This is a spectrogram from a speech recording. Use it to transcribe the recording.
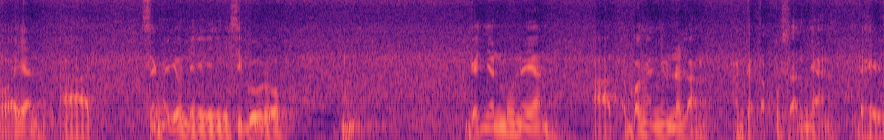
O ayan. At sa ngayon ay siguro ganyan muna yan at abangan nyo na lang ang katapusan niyan. Dahil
